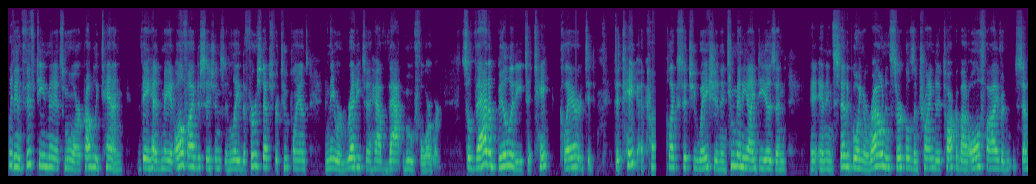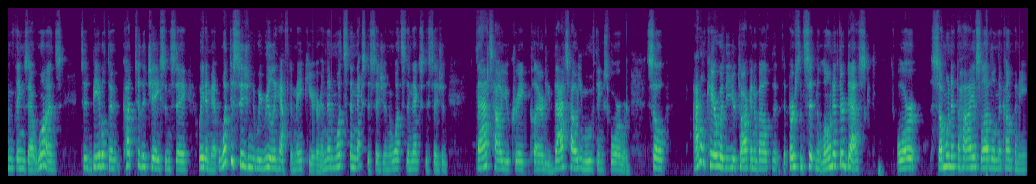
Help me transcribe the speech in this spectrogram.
within 15 minutes more, probably 10, they had made all five decisions and laid the first steps for two plans, and they were ready to have that move forward. So that ability to take Claire to, to take a complex situation and too many ideas and and instead of going around in circles and trying to talk about all five or seven things at once to be able to cut to the chase and say wait a minute what decision do we really have to make here? And then what's the next decision? And what's the next decision that's how you create clarity that's how you move things forward so i don't care whether you're talking about the, the person sitting alone at their desk or someone at the highest level in the company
